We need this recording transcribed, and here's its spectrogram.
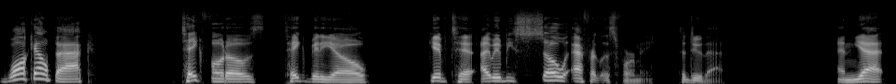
walk out back, take photos, take video, give tip. It would be so effortless for me to do that. And yet,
